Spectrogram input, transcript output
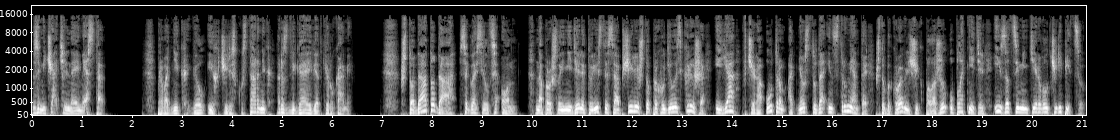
Замечательное место». Проводник вел их через кустарник, раздвигая ветки руками. «Что да, то да», — согласился он. На прошлой неделе туристы сообщили, что прохудилась крыша, и я вчера утром отнес туда инструменты, чтобы кровельщик положил уплотнитель и зацементировал черепицу.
